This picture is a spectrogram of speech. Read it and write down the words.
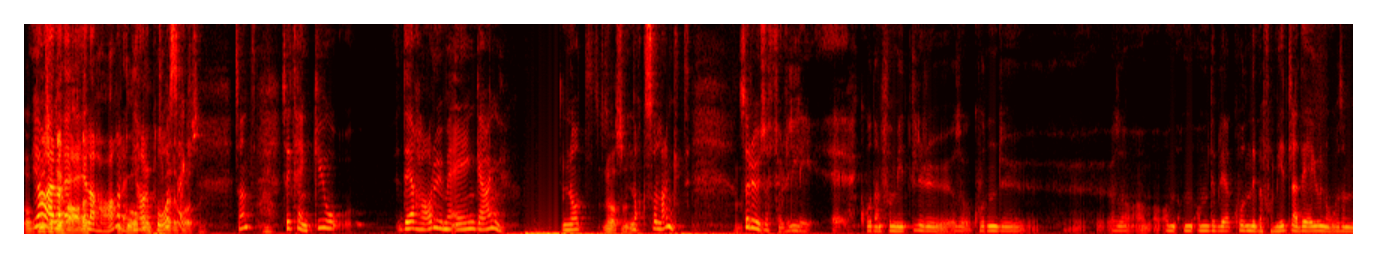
Og Ja, eller, at de har det. eller har det. De har det rundt på seg. Sant? Så jeg tenker jo Der har du med en gang nådd så- nokså langt. Så er det jo selvfølgelig hvordan formidler du Altså hvordan du altså, om, om, om- det blir, Hvordan det blir formidla, det er jo noe som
